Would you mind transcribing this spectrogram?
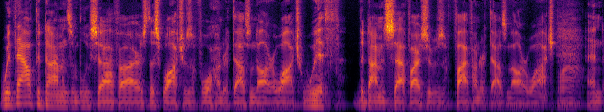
Without the diamonds and blue sapphires, this watch was a four hundred thousand dollar watch. With the diamond sapphires, it was a five hundred thousand dollar watch. Wow. And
